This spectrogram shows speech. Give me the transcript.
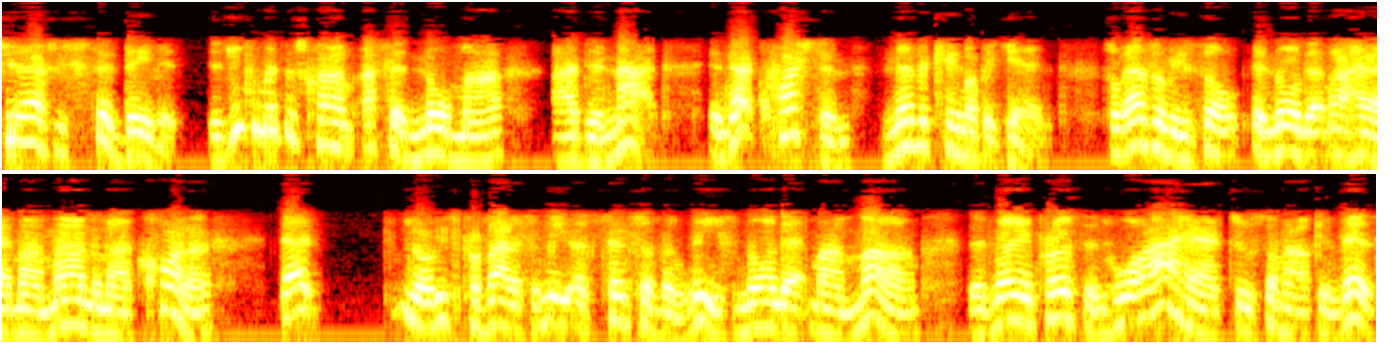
She asked me, she said, David, did you commit this crime? I said, no, Ma, I did not. And that question never came up again. So as a result, and knowing that I had my mom in my corner, that, you know, at least provided for me a sense of relief, knowing that my mom, the very person who I had to somehow convince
